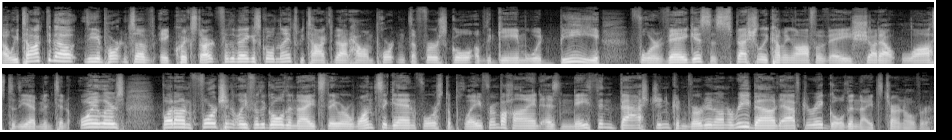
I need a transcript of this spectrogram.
Uh, we talked about the importance of a quick start for the Vegas Golden Knights. We talked about how important the first goal of the game would be for Vegas, especially coming off of a shutout loss to the Edmonton Oilers. But unfortunately for the Golden Knights, they were once again forced to play from behind as Nathan Bastian converted on a rebound after a Golden Knights turnover.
